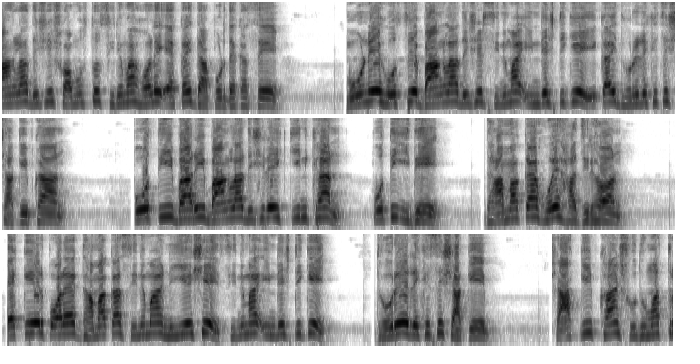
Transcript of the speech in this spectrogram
বাংলাদেশের সমস্ত সিনেমা হলে একাই দাপট দেখাচ্ছে। মনে হচ্ছে বাংলাদেশের সিনেমা ইন্ডাস্ট্রিকে একাই ধরে রেখেছে শাকিব খান। প্রতিবারই বাংলাদেশের এই কিন খান প্রতি ঈদে ধামাকা হয়ে হাজির হন। একের পর এক ধামাকা সিনেমা নিয়ে এসে সিনেমা ইন্ডাস্ট্রিকে ধরে রেখেছে শাকিব। শাকিব খান শুধুমাত্র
